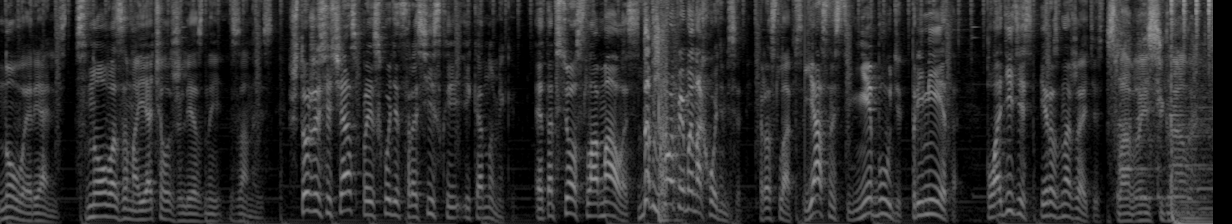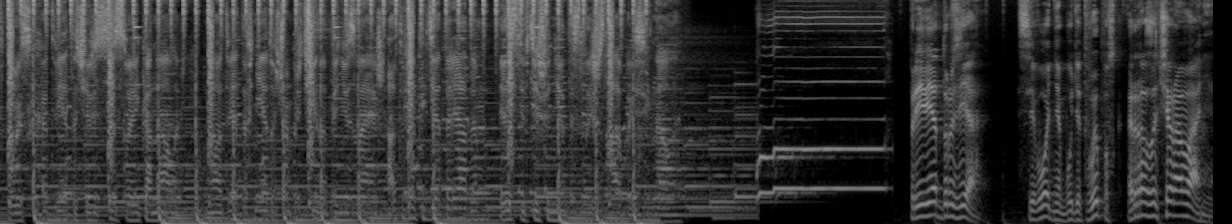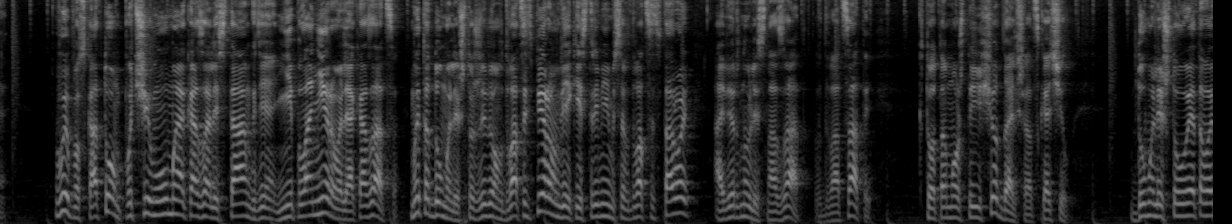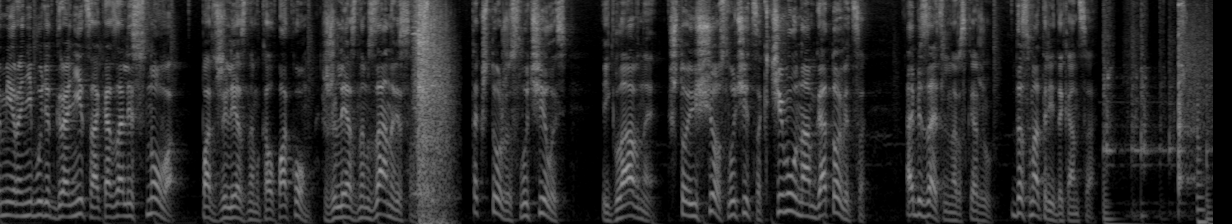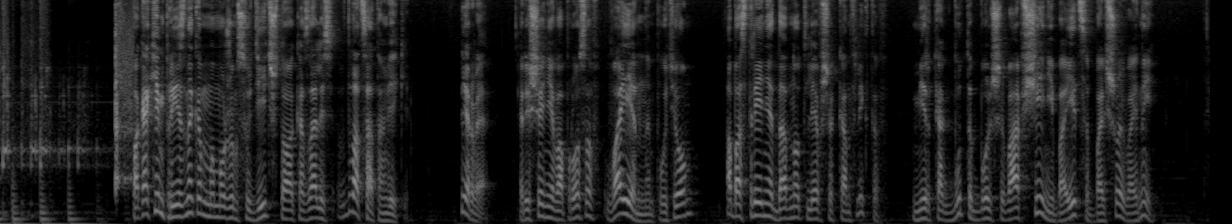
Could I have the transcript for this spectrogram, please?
новая реальность. Снова замаячил железный занавес. Что же сейчас происходит с российской экономикой? Это все сломалось. Да в жопе мы находимся. Расслабься. Ясности не будет. Прими это. Плодитесь и размножайтесь. Слабые сигналы в поисках ответа через все свои каналы Но ответов нет, в чем причина, ты не знаешь Ответы где-то рядом, если в тишине ты слышишь слабые сигналы Привет, друзья! Сегодня будет выпуск разочарования. Выпуск о том, почему мы оказались там, где не планировали оказаться. Мы-то думали, что живем в 21 веке и стремимся в 22, а вернулись назад, в 20. Кто-то, может, и еще дальше отскочил. Думали, что у этого мира не будет границ, а оказались снова под железным колпаком, железным занавесом. Так что же случилось? И главное, что еще случится, к чему нам готовиться? Обязательно расскажу. Досмотри до конца. По каким признакам мы можем судить, что оказались в 20 веке? Первое. Решение вопросов военным путем, обострение давно тлевших конфликтов. Мир как будто больше вообще не боится большой войны.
